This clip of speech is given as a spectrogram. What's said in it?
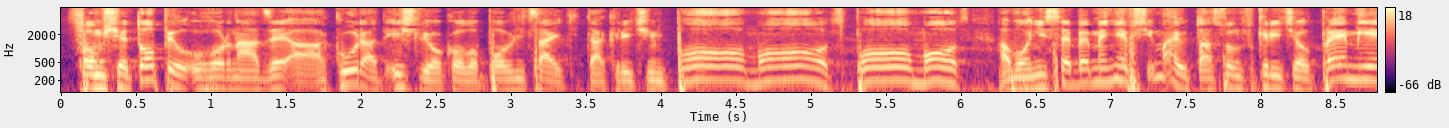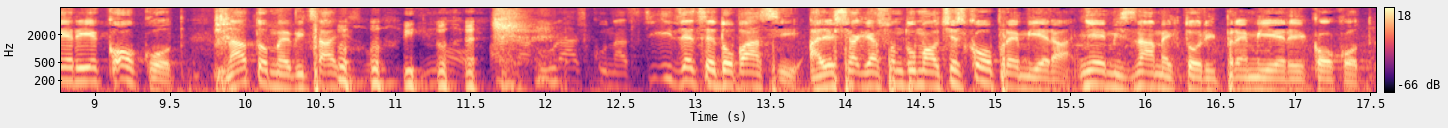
Som še topil u Hornádze a akurát išli okolo policajti, tak kričím pomoc, pomoc. A oni sebe me nevšimajú, tak som skričel, premiér je kokot. Na to me vycali. No, urážku nás idete do basy. Ale však ja som tu mal českého premiéra. Nie, my známe, ktorý premiér je kokot.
